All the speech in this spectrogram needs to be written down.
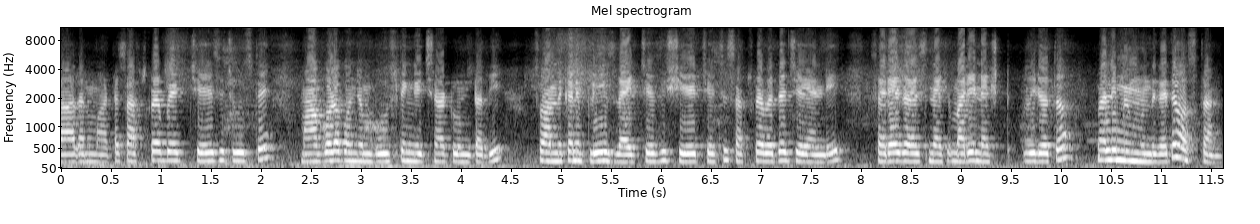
కాదనమాట. సబ్స్క్రైబ్ చేసి చూస్తే మాకు కూడా కొంచెం బూస్టింగ్ ఇచ్చినట్టు ఉంటుంది. సో అందుకని ప్లీజ్ లైక్ చేసి షేర్ చేసి సబ్స్క్రైబ్ అయితే చేయండి. సరే గైస్ నెక్స్ట్ మరి నెక్స్ట్ వీడియోతో మళ్ళీ మేము ముందుకైతే వస్తాను.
